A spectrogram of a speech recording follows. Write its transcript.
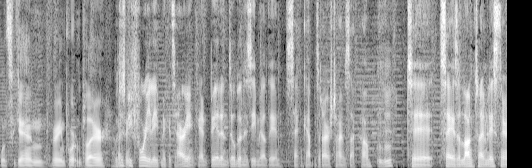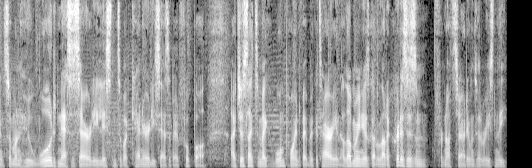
once again, very important player. Well, just before you leave Mkhitaryan, Ken Bill in Dublin has emailed in, secondcaptains at irishtimes.com, Mm-hmm. to say, as a long time listener and someone who would necessarily listen to what Ken Early says about football, I'd just like to make one point about Mkhitaryan. Although Mourinho's got a lot of criticism for not starting until recently,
